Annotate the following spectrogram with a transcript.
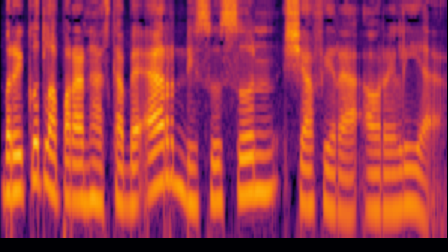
Berikut laporan khas KBR disusun Syafira Aurelia.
